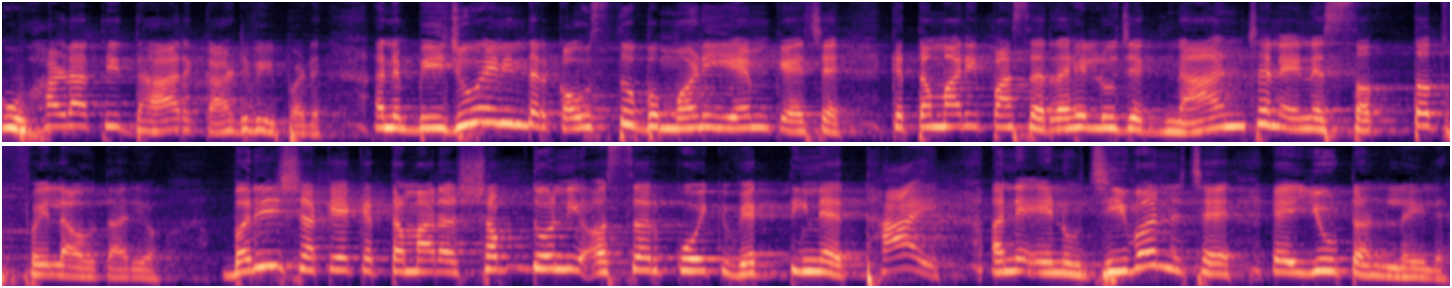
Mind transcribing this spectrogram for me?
કુહાડાથી ધાર કાઢવી પડે. અને બીજું એની અંદર કૌસ્તુભ મણી એમ કહે છે કે તમારી પાસે રહેલું જે જ્ઞાન છે ને, એને સતત ફેલાવતા રહ્યો. બની શકે કે તમારા શબ્દોની અસર કોઈક વ્યક્તિને થાય અને એનું જીવન છે એ યુટર્ન લઈ લે.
